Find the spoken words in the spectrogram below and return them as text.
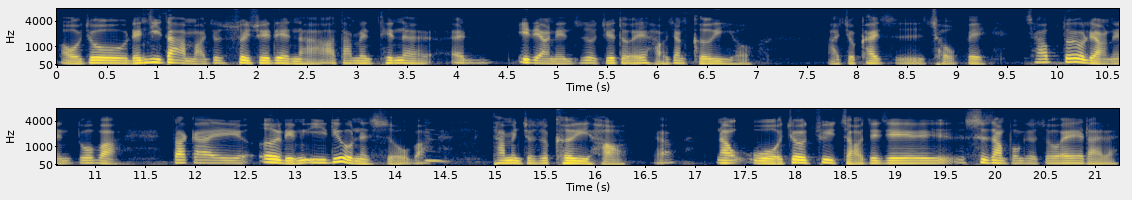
我就年纪大嘛，就碎碎念呐啊，他们听了哎一两年之后觉得哎好像可以哦，啊就开始筹备，差不多有两年多吧，大概二零一六的时候吧，嗯、他们就说可以好啊，那我就去找这些视障朋友说，哎，来来，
